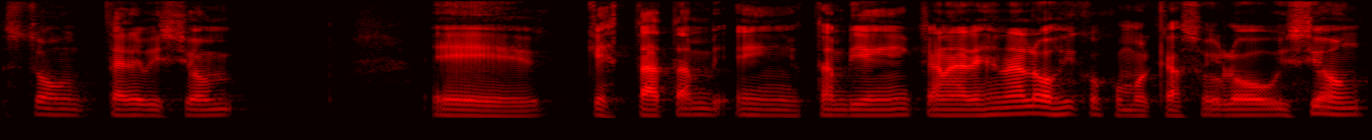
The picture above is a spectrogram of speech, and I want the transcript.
son televisión que está también en canales analógicos, como el caso de Globovisión,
